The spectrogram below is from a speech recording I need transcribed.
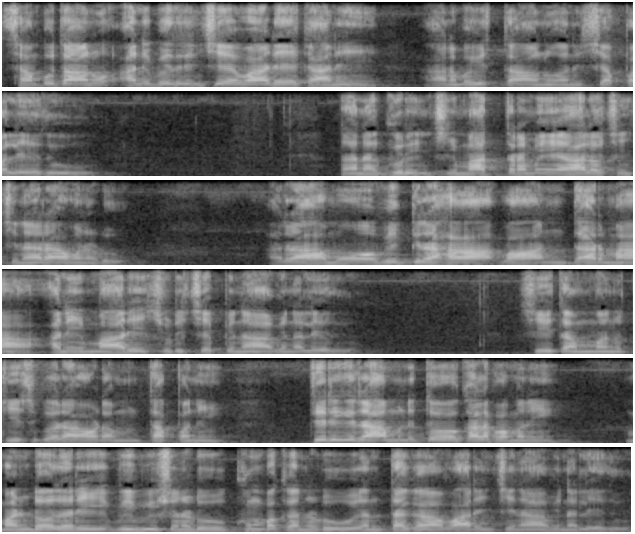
చంపుతాను అని బెదిరించేవాడే కానీ అనుభవిస్తాను అని చెప్పలేదు. తన గురించి మాత్రమే ఆలోచించిన రావణుడు రామో విగ్రహ వాన్ ధర్మ అని మారీచుడు చెప్పినా వినలేదు. సీతమ్మను తీసుకురావడం తప్పని తిరిగి రామునితో కలపమని మండోదరి విభీషణుడు కుంభకర్ణుడు ఎంతగా వారించినా వినలేదు.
